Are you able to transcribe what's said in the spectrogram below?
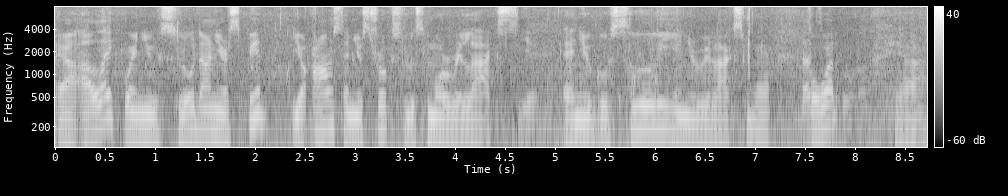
Yeah, I like when you slow down your speed, your arms and your strokes look more relaxed. Yeah. And you go slowly and you relax more. That's For what? cool, huh? Yeah.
